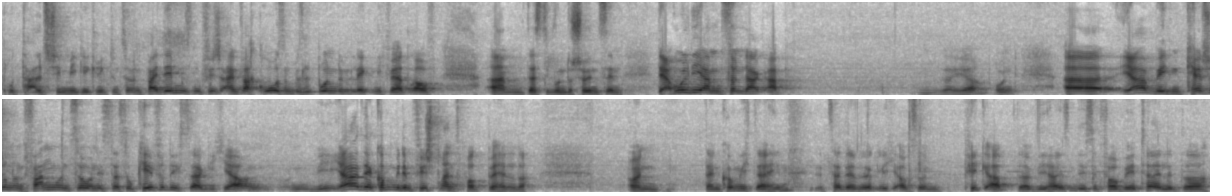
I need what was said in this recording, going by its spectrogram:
brutal Chemie gekriegt und so. Und bei dem ist ein Fisch einfach groß, ein bisschen bunt und legt nicht Wert drauf, ähm, dass die wunderschön sind. Der holt die am Sonntag ab. Ich sag, ja, und? Äh, ja, wegen Cashern und Fangen und so, und ist das okay für dich? Sage ich, ja. Und, und wie? Ja, der kommt mit dem Fischtransportbehälter. Und dann komme ich da hin. Jetzt hat er wirklich auf so ein Pickup, da, wie heißen diese VW-Teile da?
